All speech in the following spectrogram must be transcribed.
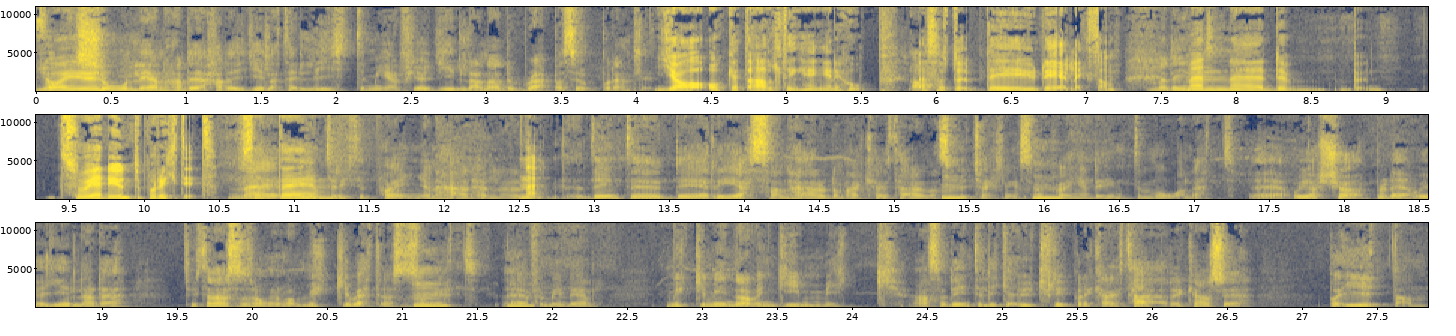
var jag ju, personligen hade, hade gillat det lite mer. För jag gillar när det wrappas upp ordentligt. ja, och att allting hänger ihop. Ja. Alltså typ, det är ju det liksom. Men det är inte, Men eh, det, så är det ju inte på riktigt. nej, att, det är inte riktigt poängen här heller. Nej. Det, är inte, det är resan här och de här karaktärernas Mm. utveckling som är Mm. poängen. Det är inte målet. Eh, och jag köper det och jag gillar det. Tyckte den här säsongen var mycket bättre än säsong Mm. ett. Mm. för min del. Mycket mindre av en gimmick. Alltså det är inte lika utflippade karaktärer kanske. På ytan.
